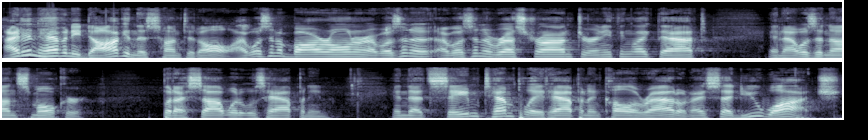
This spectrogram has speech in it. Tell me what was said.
I didn't have any dog in this hunt at all. I wasn't a bar owner. I wasn't a I wasn't a restaurant or anything like that, and I was a non-smoker. But I saw what was happening. And that same template happened in Colorado. And I said, You watch.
